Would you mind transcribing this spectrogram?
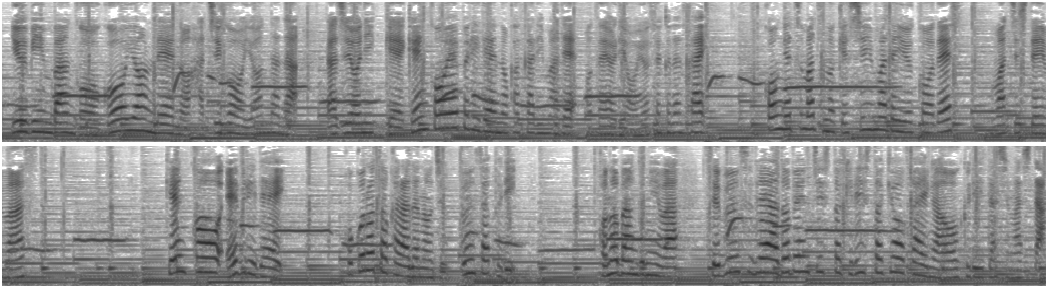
郵便番号540-8547ラジオ日経健康エブリデイの係までお便りをお寄せください。今月末の消印まで有効です。お待ちしています。健康エブリデイ心と体の10分サプリ。この番組はセブンス・デ・アドベンチスト・キリスト教会がお送りいたしました。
